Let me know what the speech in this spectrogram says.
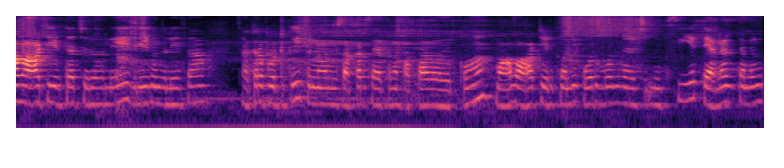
மாவை ஆட்டி எடுத்து வச்சுருவோம்லே இதுலேயே கொஞ்சம் லேசாக சர்க்கரை போட்டுருக்கு இப்போ இன்னும் கொஞ்சம் சர்க்கரை சேர்த்தனா பத்தாக இருக்கும். மாவை ஆட்டி எடுக்க வந்து போடும்போது நினச்சி மிக்சியே திணறு திணறு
